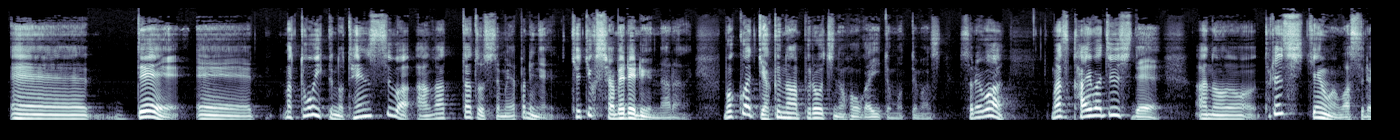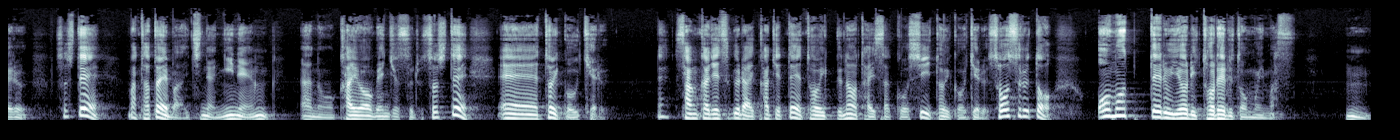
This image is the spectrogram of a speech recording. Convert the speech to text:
えー、で、えーまあ、TOEIC の点数は上がったとしてもやっぱりね結局喋れるようにならない。僕は逆のアプローチの方がいいと思ってます。それはまず会話重視であのとりあえず試験は忘れる。そして、まあ、例えば1年2年あの会話を勉強する。そして、えー、TOEIC を受ける、ね、3ヶ月ぐらいかけて TOEIC の対策をし TOEIC を受ける。そうすると思ってるより取れると思います、うん、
